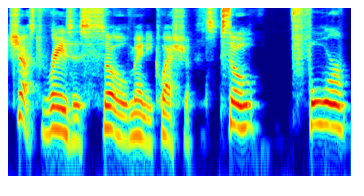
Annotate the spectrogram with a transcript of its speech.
just raises so many questions. So, for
